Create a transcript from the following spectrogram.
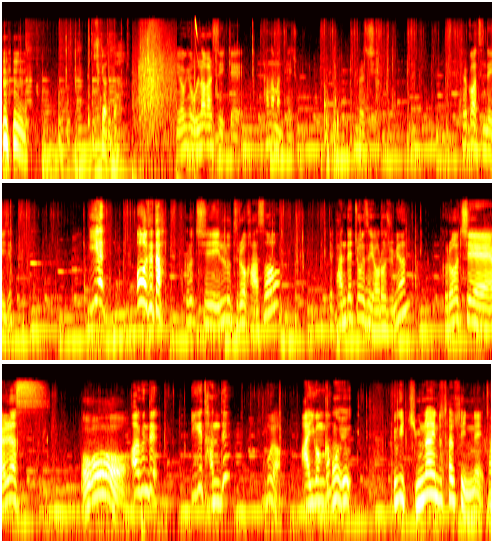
죽였다. 여기 올라갈 수 있게 하나만 대줘. 그렇지. 될 것 같은데 이제? 이야 어 됐다! 그렇지. 일로 들어가서 반대쪽에서 열어주면? 그렇지. 열렸어 오. 아 근데 이게 단데 뭐야 아 이건가 어 여, 여기 짚 라인도 탈 수 있네. 이거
